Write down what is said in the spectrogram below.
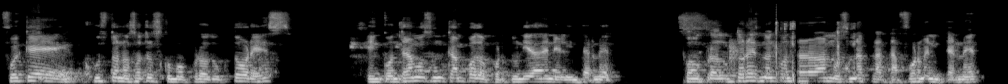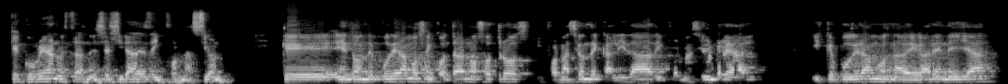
fue que justo nosotros como productores encontramos un campo de oportunidad en el Internet como productores no encontrábamos una plataforma en Internet que cubriera nuestras necesidades de información, que en donde pudiéramos encontrar nosotros información de calidad, información real y que pudiéramos navegar en ella,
